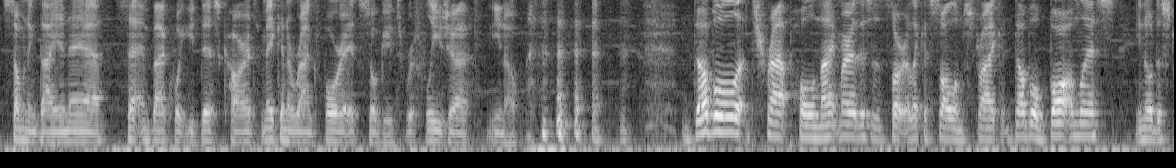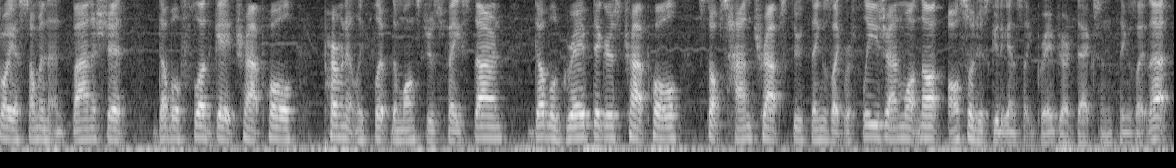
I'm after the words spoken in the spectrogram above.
summoning Dionaea, setting back what you discard, making a rank for it, it's so good. Rafflesia, you know. Double Trap Hole Nightmare, this is sort of like a Solemn Strike. Double Bottomless, you know, destroy a summon and banish it. Double Floodgate Trap Hole, permanently flip the monster's face down. Double Gravedigger's Trap Hole stops hand traps through things like Rafflesia and whatnot. Also just good against like graveyard decks and things like that.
